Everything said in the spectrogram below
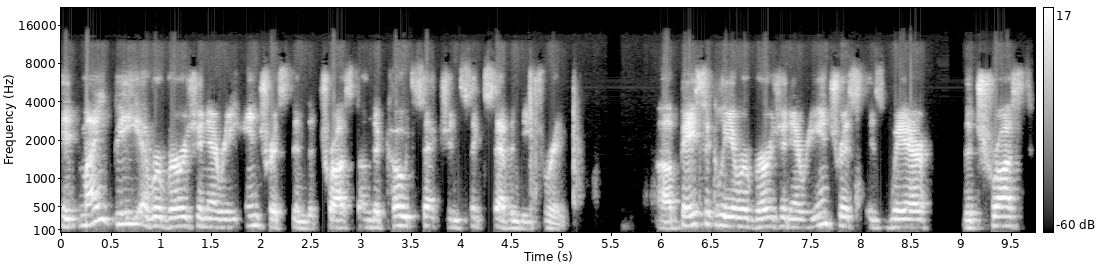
it might be a reversionary interest in the trust under Code Section 673. Uh, basically, a reversionary interest is where the trust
